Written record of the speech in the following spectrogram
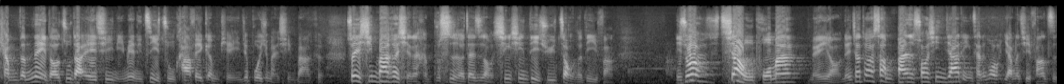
Camden 内都住到 A 七里面，你自己煮咖啡更便宜，就不会去买星巴克。所以星巴克显然很不适合在这种新兴地区种的地方。你说下午婆吗？没有，人家都要上班，双薪家庭才能够养得起房子。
